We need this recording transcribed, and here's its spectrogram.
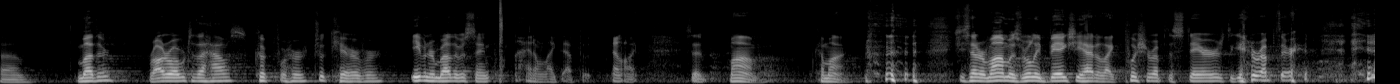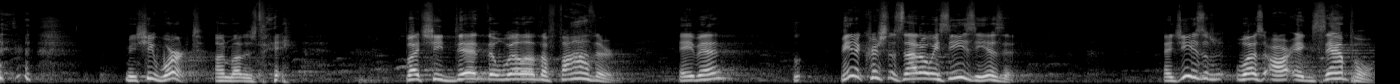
um, mother, brought her over to the house, cooked for her, took care of her. Even her mother was saying, I don't like that food. I don't like. She said, Mom, come on. she said her mom was really big. She had to like push her up the stairs to get her up there. I mean, she worked on Mother's Day, but she did the will of the Father. Amen? Being a Christian is not always easy, is it? And Jesus was our example.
